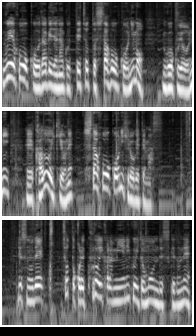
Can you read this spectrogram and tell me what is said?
上方向だけじゃなくて、ちょっと下方向にも動くように、えー、可動域をね、下方向に広げてます。ですので、ちょっとこれ黒いから見えにくいと思うんですけどね、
